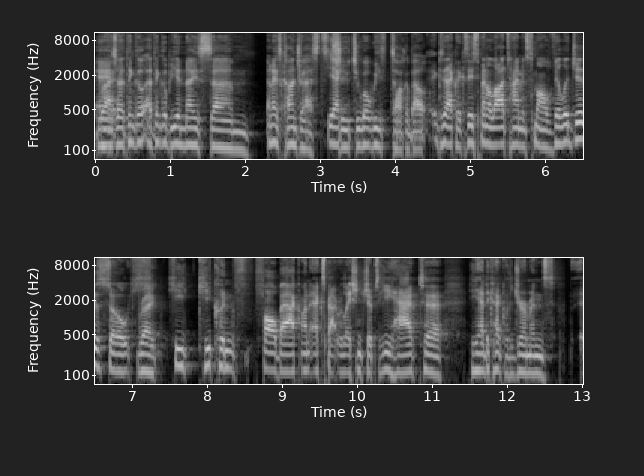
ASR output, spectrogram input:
and Right. so I think I think it'll be a nice um, a nice contrast Yeah. to to what we talk about. Exactly, because he spent a lot of time in small villages, so he, Right. he he couldn't f- fall back on expat relationships. He had to he had to connect with Germans uh,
